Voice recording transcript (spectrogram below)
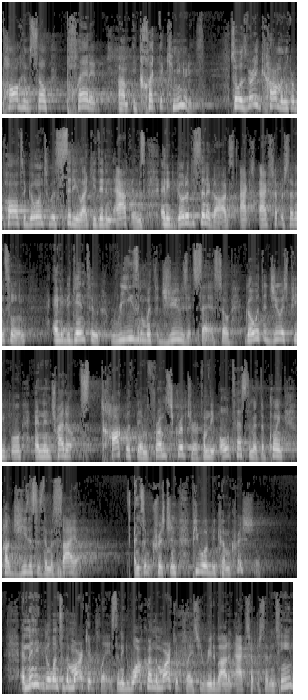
Paul himself planted um, eclectic communities. So it was very common for Paul to go into a city like he did in Athens, and he'd go to the synagogues, Acts, Acts chapter 17, and he began to reason with the Jews, it says. So go with the Jewish people and then try to talk with them from Scripture, from the Old Testament, to point how Jesus is the Messiah. And some Christian people would become Christian. And then he'd go into the marketplace and he'd walk around the marketplace. You read about in Acts chapter 17.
